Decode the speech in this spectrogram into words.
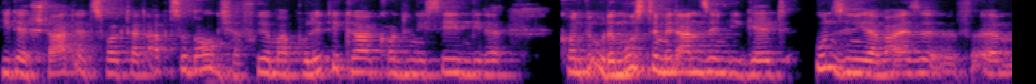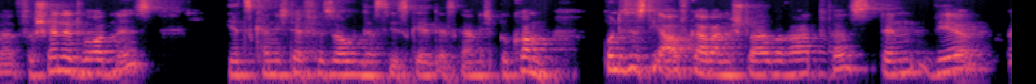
die der Staat erzeugt hat, abzubauen. Ich war früher mal Politiker, konnte nicht sehen, wie der konnte oder musste mit ansehen, wie Geld unsinnigerweise ähm, verschwendet worden ist. Jetzt kann ich dafür sorgen, dass dieses Geld erst gar nicht bekommen. Und es ist die Aufgabe eines Steuerberaters, denn wer äh,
